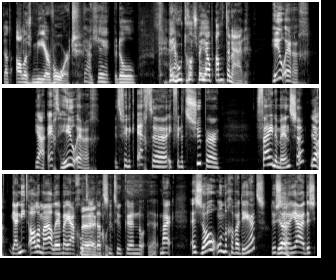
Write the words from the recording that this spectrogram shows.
dat alles meer wordt. Ja. Weet je, ik bedoel. Hey, Ja. hoe trots ben je op ambtenaren? heel erg. Ja, echt heel erg. Het vind ik echt, eh, ik vind het super fijne mensen. Ja, Ja, niet allemaal, hè, maar ja, goed, Nee, hè, dat goed. is natuurlijk. eh, maar eh, zo ondergewaardeerd. Dus Ja. ja, ja dus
